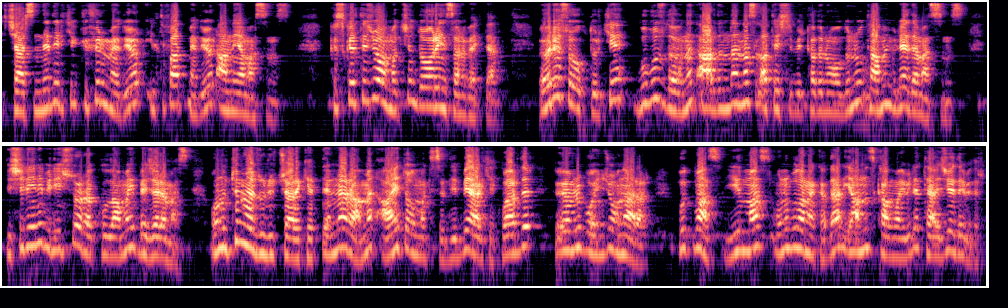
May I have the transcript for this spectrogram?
içerisindedir ki küfür mü ediyor, iltifat mı ediyor anlayamazsınız. Kıskırtıcı olmak için doğru insanı bekler. Öyle soğuktur ki bu buzdağının ardında nasıl ateşli bir kadın olduğunu tahmin bile edemezsiniz. Dişiliğini bilinçli olarak kullanmayı beceremez. Onun tüm özgürlükçü hareketlerine rağmen ait olmak istediği bir erkek vardır ve ömrü boyunca onu arar. Bıkmaz, yılmaz, onu bulana kadar yalnız kalmayı bile tercih edebilir.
